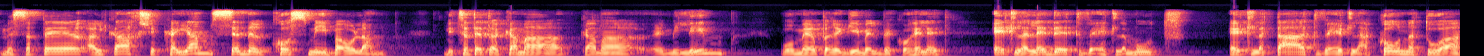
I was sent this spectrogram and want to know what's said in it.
מספר על כך שקיים סדר קוסמי בעולם. נצטט רק כמה, כמה מילים, הוא אומר פרק ג' בקהלת, עת ללדת ועת למות, עת לטעת ועת לעקור נטוע,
